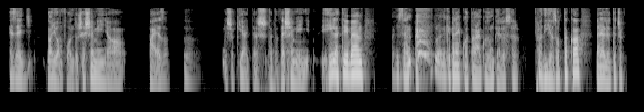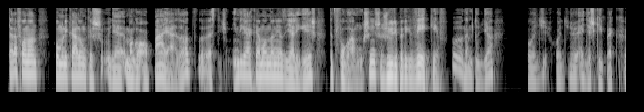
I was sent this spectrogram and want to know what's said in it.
Ez egy nagyon fontos esemény a pályázat és a kiállítás, tehát az esemény életében, hiszen tulajdonképpen ekkor találkozunk először a díjazottakkal, mert előtte csak telefonon, kommunikálunk, és ugye maga a pályázat, ezt is mindig el kell mondani, az jeligés, tehát fogalmunk sincs, a zsűri pedig végképp nem tudja, hogy, hogy egyes képek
